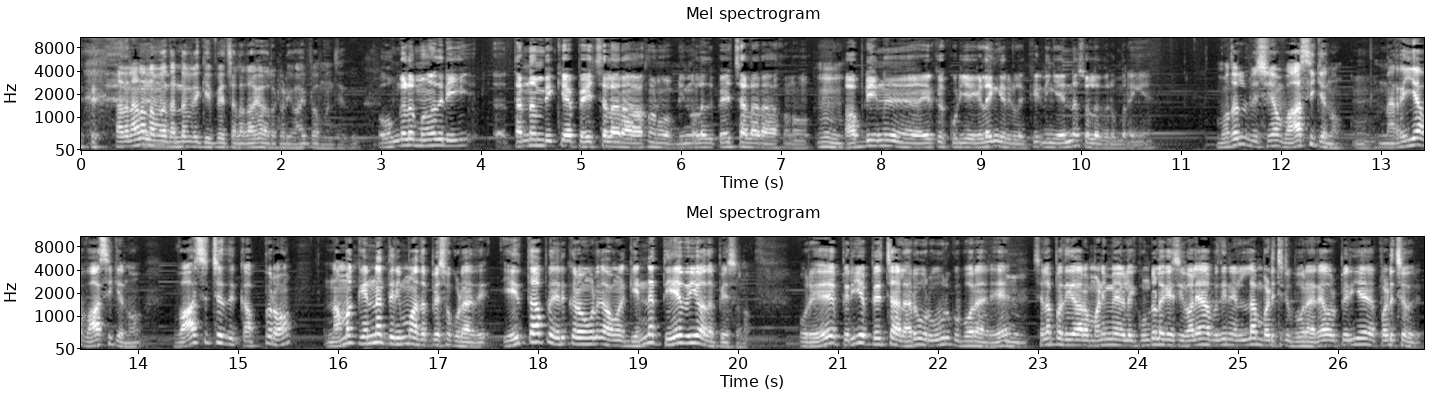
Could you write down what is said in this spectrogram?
அதனால நம்ம தன்னம்பிக்கை பேச்சாளராக வரக்கூடிய வாய்ப்பு அமைஞ்சது. உங்களை மாதிரி தன்னம்பிக்கையா பேச்சாளர் ஆகணும் அப்படின்னு அல்லது பேச்சாளர் ஆகணும். அப்படின்னு இருக்கக்கூடிய இளைஞர்களுக்கு நீங்க என்ன சொல்ல விரும்புறீங்க? முதல் விஷயம் வாசிக்கணும். நிறைய வாசிக்கணும். வாசிச்சதுக்கு அப்புறம் நமக்கு என்ன தெரியுமோ அதை பேசக்கூடாது. எதிர்த்தாப்புல இருக்கிறவங்களுக்கு அவங்களுக்கு என்ன தேவையோ அதை பேசணும். ஒரு பெரிய பேச்சாளர் ஒரு ஊருக்கு போறாரு. சிலப்பதிகாரம் மணிமேகலை குண்டலகேசி வளையாபதினு எல்லாம் படிச்சுட்டு போறாரு. அவர் பெரிய படிச்சவர்.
